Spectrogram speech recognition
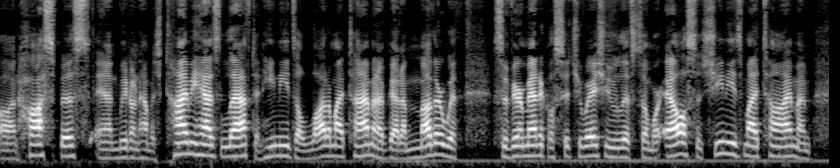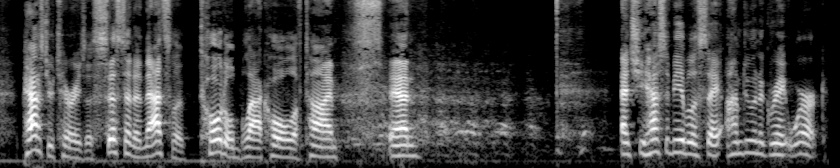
on hospice, and we don't know how much time he has left, and he needs a lot of my time. And I've got a mother with severe medical situation who lives somewhere else, and she needs my time. I'm Pastor Terry's assistant, and that's a total black hole of time. And and she has to be able to say, I'm doing a great work.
